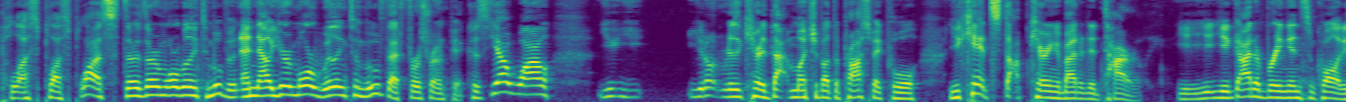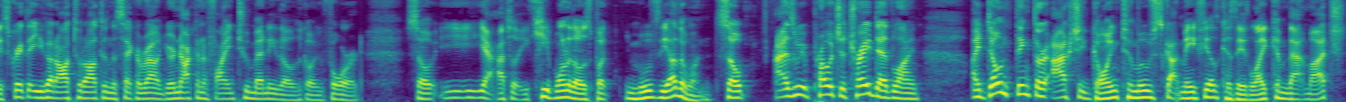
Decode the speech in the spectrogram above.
plus plus plus, they're they're more willing to move it. And now you're more willing to move that first round pick. Cause yeah, while you, you you don't really care that much about the prospect pool, you can't stop caring about it entirely. You, you, got to bring in some quality. It's great that you got Aatu Raty in the second round. You're not going to find too many of those going forward. So yeah, absolutely. You keep one of those, but you move the other one. So as we approach a trade deadline, I don't think they're actually going to move Scott Mayfield because they like him that much.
